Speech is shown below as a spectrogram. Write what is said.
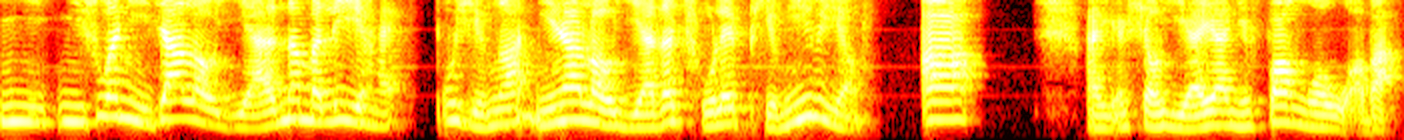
你你说你家老爷那么厉害，不行啊，你让老爷子出来评一评啊！哎呀，小爷爷，你放过我吧。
